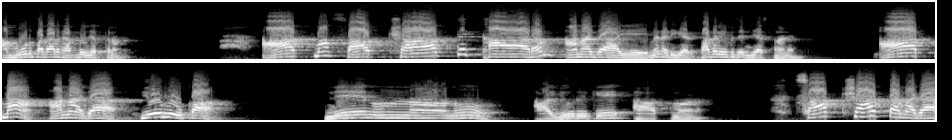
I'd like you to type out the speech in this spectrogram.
ఆ మూడు పదాలకు అర్థం చెప్తున్నాం. ఆత్మ సాక్షాత్ కారం అనగా ఏమని అడిగాడు. పద విభజన చేస్తున్నాను నేను. ఆత్మ అనగా ఎరుక నేనున్నాను. ఆ ఎరుకే ఆత్మ. సాక్షాత్ అనగా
